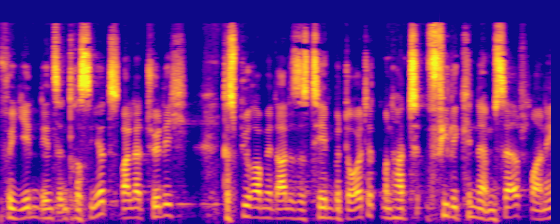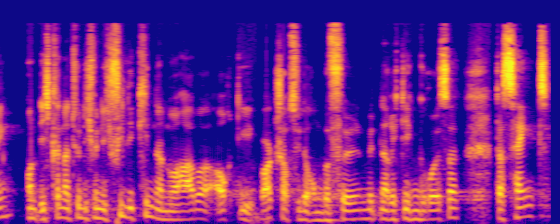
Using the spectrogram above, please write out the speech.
für jeden, den es interessiert, weil natürlich das pyramidale System bedeutet, man hat viele Kinder im Self-Learning und ich kann natürlich, wenn ich viele Kinder nur habe, auch die Workshops wiederum befüllen mit einer richtigen Größe. Das hängt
